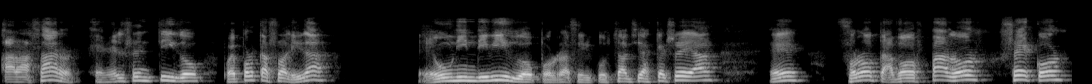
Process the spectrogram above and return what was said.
al azar, en el sentido, fue por casualidad. Un individuo, por las circunstancias que sea, ¿eh? frota dos palos secos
